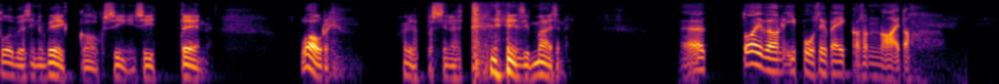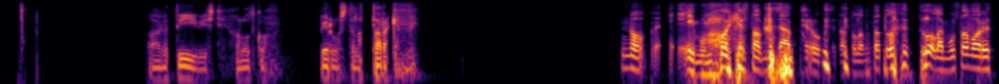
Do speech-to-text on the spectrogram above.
toiveisiin veikkauksiin sitten. Lauri, heitäpä sinä sitten ensimmäisenä. Toive on ipusi, veikkaus on naito. Aika tiiviisti. Haluatko perustella tarkemmin? No ei mulla oikeastaan mitään perusteita tuolla, mutta tu- tuolle musta vaan nyt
